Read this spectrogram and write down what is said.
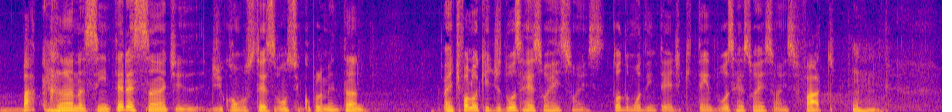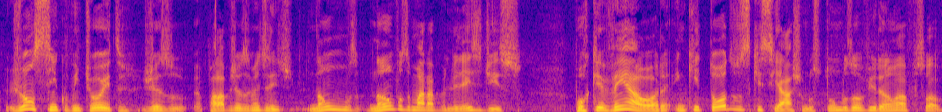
bacana, assim, interessante de como os textos vão se complementando? A gente falou aqui de duas ressurreições. Todo mundo entende que tem duas ressurreições. Fato. Uhum. João 5, 28, Jesus, a palavra de Jesus me diz: seguinte, não, não vos maravilheis disso, porque vem a hora em que todos os que se acham nos túmulos ouvirão a sua,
